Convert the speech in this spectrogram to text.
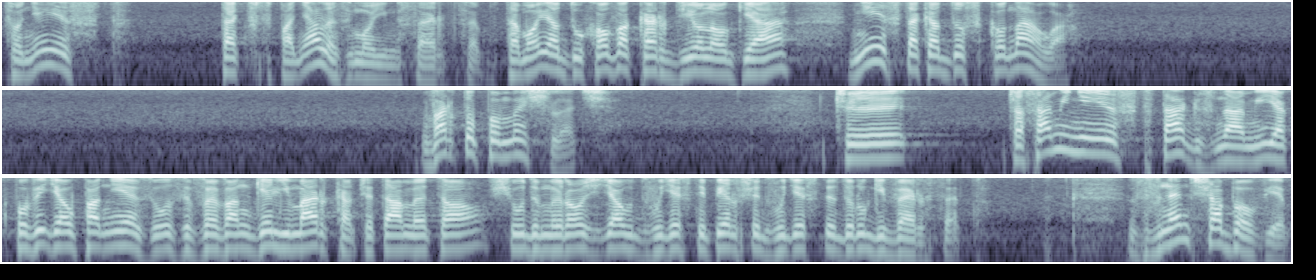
to nie jest tak wspaniale z moim sercem. Ta moja duchowa kardiologia nie jest taka doskonała. Warto pomyśleć, czy czasami nie jest tak z nami, jak powiedział Pan Jezus w Ewangelii Marka, czytamy to, siódmy rozdział, 21-22 werset. Z wnętrza bowiem,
